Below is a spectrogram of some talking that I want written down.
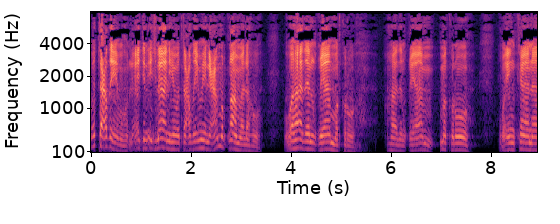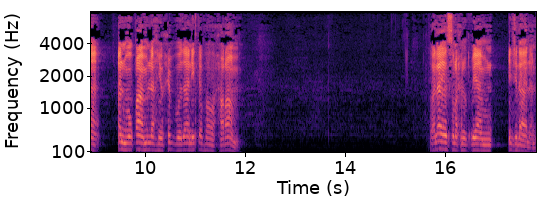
وتعظيمه. لأجل إجلاله وتعظيمه لعمر قام له. وهذا القيام مكروه. هذا القيام مكروه. وإن كان المقام له يحب ذلك فهو حرام. فلا يصلح القيام إجلالا.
